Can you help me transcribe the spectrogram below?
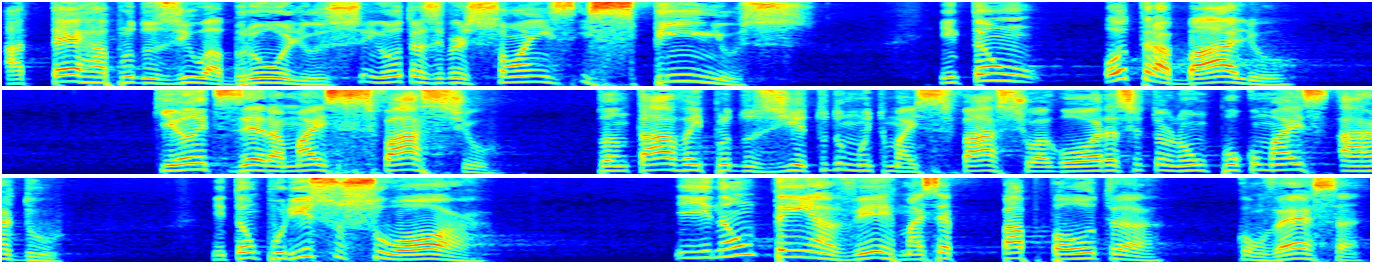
a terra produziu abrolhos, em outras versões, espinhos. Então, o trabalho, que antes era mais fácil, plantava e produzia tudo muito mais fácil, agora se tornou um pouco mais árduo. Então, por isso, suor. E não tem a ver, mas é papo para outra conversa,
